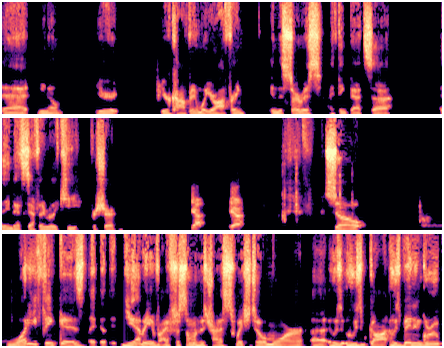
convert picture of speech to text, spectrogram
that, you know, you're you're confident in what you're offering in the service, I think that's uh, I think that's definitely really key for sure. Yeah, yeah. So, what do you think is? Uh, uh, do you have any advice for someone who's trying to switch to a more uh, who's who's gone who's been in group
